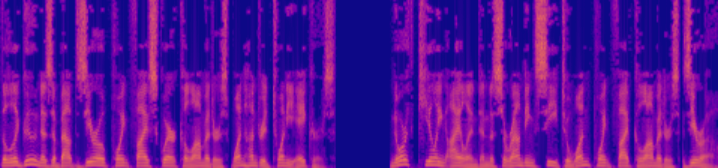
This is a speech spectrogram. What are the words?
The lagoon is about 0.5 square kilometers, 120 acres. North Keeling Island and the surrounding sea to 1.5 kilometers, 0.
